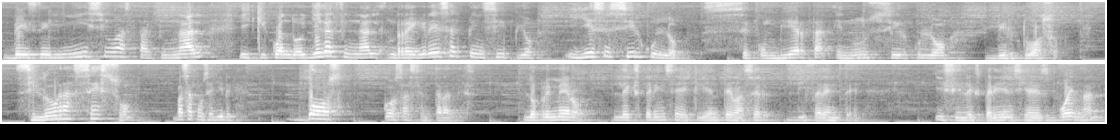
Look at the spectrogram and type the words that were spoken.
desde el inicio hasta el final y que cuando llega al final regresa al principio y ese círculo se convierta en un círculo virtuoso. Si logras eso, vas a conseguir dos cosas centrales. Lo primero, la experiencia del cliente va a ser diferente. Y si la experiencia es buena,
